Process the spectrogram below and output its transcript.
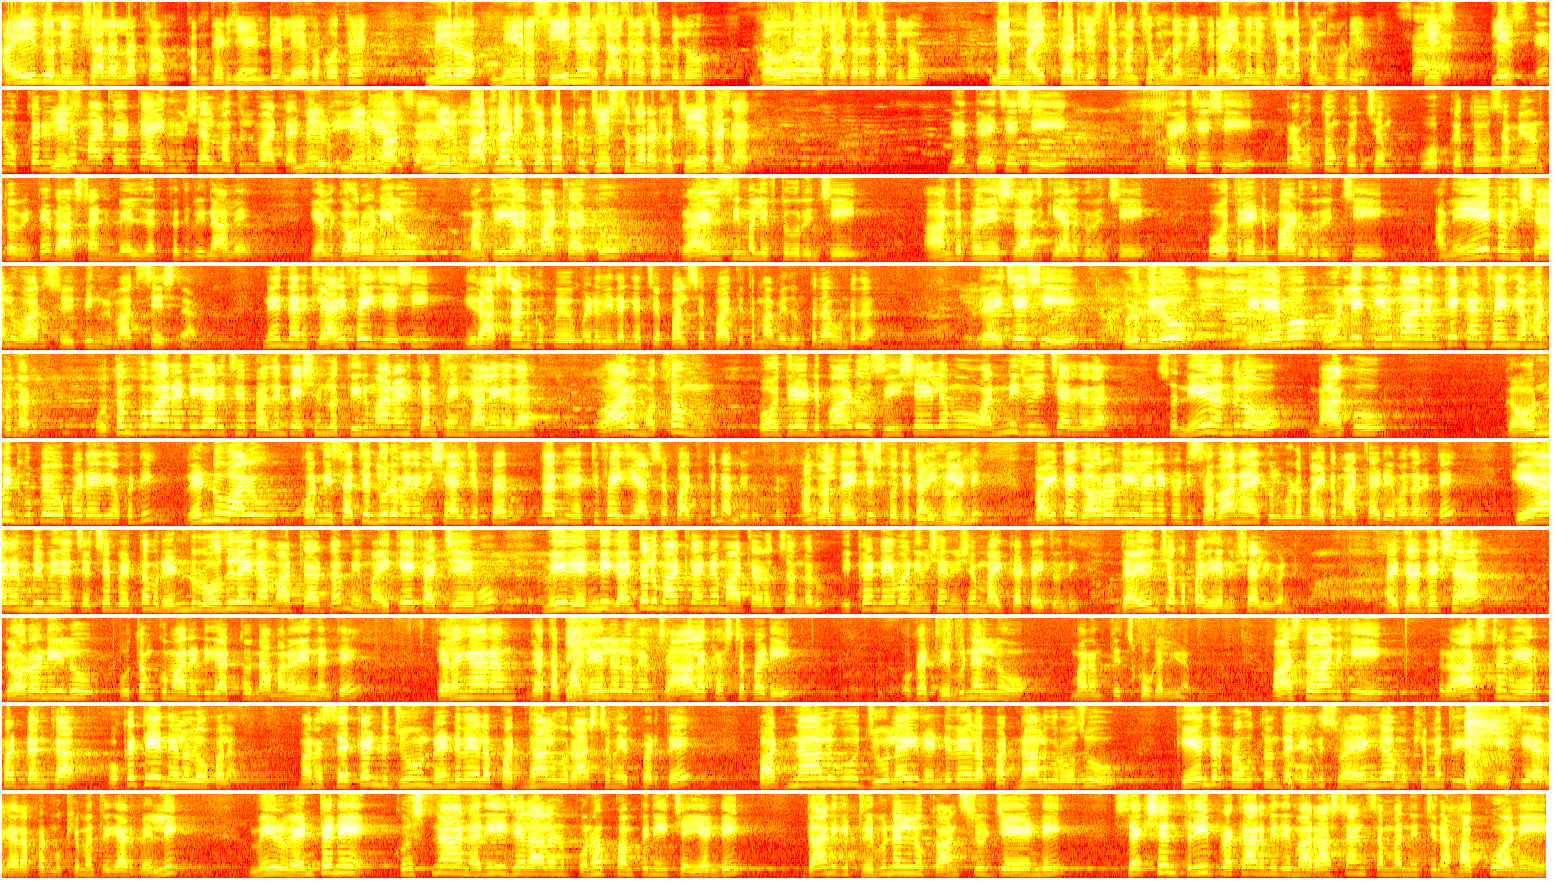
ఐదు నిమిషాలల్లో కం కంప్లీట్ చేయండి. లేకపోతే మీరు మీరు సీనియర్ శాసనసభ్యులు గౌరవ శాసనసభ్యులు నేను మైక్ కట్ చేస్తే మంచిగా ఉండదు. మీరు ఐదు నిమిషాల్లో కన్క్లూడ్ చేయండి. ప్లీజ్ ప్లీజ్ నేను ఒక్క నిమిషం మాట్లాడితే ఐదు నిమిషాలు మంత్రులు మాట్లాడితే మీరు మీరు చేయాలి మా- సార్? మీరు మాట్లాడిచ్చేటట్లు చేస్తున్నారు. అట్లా చేయకండి. నేను దయచేసి దయచేసి ప్రభుత్వం కొంచెం ఓపికతో సంయమనంతో వింటే రాష్ట్రానికి మేలు జరుగుతుంది. వినాలి. ఇవాళ గౌరవనీయులు మంత్రి గారు మాట్లాడుతూ రాయలసీమ లిఫ్ట్ గురించి ఆంధ్రప్రదేశ్ రాజకీయాల గురించి పోతిరెడ్డిపాడు గురించి అనేక విషయాలు వారు స్వీపింగ్ రిమార్క్స్ చేసినారు. నేను దాన్ని క్లారిఫై చేసి ఈ రాష్ట్రానికి ఉపయోగపడే విధంగా చెప్పాల్సిన బాధ్యత మా మీద ఉంటుందా ఉండదా? దయచేసి ఇప్పుడు మీరు మీరేమో ఓన్లీ తీర్మానంకే కన్ఫైన్ కమ్మంటున్నారు ఉత్తమ్ కుమార్ రెడ్డి గారు ఇచ్చిన ప్రజెంటేషన్లో తీర్మానానికి కన్ఫైన్ కాలే కదా. వారు మొత్తం పోతిరెడ్డిపాడు శ్రీశైలము అన్నీ చూపించారు కదా. సో నేను అందులో నాకు గవర్నమెంట్కి ఉపయోగపడేది ఒకటి. రెండు వారు కొన్ని సత్యదూరమైన విషయాలు చెప్పారు. దాన్ని రెక్టిఫై చేయాల్సిన బాధ్యత నా మీద ఉంటుంది. అందువల్ల దయచేసి కొద్దిగా టైం ఇవ్వండి బయట గౌరవనీయులైనటువంటి సభానాయకులు కూడా బయట మాట్లాడి ఏమన్నారంటే కేఆర్ఎంబి మీద చర్చ పెడతాం రెండు రోజులైనా మాట్లాడదాం మీ మైకే కట్ చేయము మీరు ఎన్ని గంటలు మాట్లాడినా మాట్లాడొచ్చు అన్నారు. ఇక్కడనేమో నిమిషం నిమిషం మైక్ కట్ అవుతుంది. దయవుంచి ఒక పదిహేను నిమిషాలు ఇవ్వండి. అయితే అధ్యక్ష గౌరవనీయులు ఉత్తమ్ కుమార్ రెడ్డి గారితో నా మనవి ఏంటంటే తెలంగాణ గత పదేళ్ళలో మేము చాలా కష్టపడి ఒక ట్రిబ్యునల్ను మనం తెచ్చుకోగలిగినాం. వాస్తవానికి రాష్ట్రం ఏర్పడ్డాక ఒకటే నెల లోపల మన సెకండ్ జూన్ రెండు వేల పద్నాలుగు రాష్ట్రం ఏర్పడితే పద్నాలుగు జూలై రెండు వేల పద్నాలుగు రోజు కేంద్ర ప్రభుత్వం దగ్గరికి స్వయంగా ముఖ్యమంత్రి గారు కేసీఆర్ గారు అప్పటి ముఖ్యమంత్రి గారు వెళ్ళి మీరు వెంటనే కృష్ణా నదీ జలాలను పునః పంపిణీ చేయండి దానికి ట్రిబ్యునల్ను కాన్స్టిట్యూట్ చేయండి సెక్షన్ త్రీ ప్రకారం ఇది మా రాష్ట్రానికి సంబంధించిన హక్కు అని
